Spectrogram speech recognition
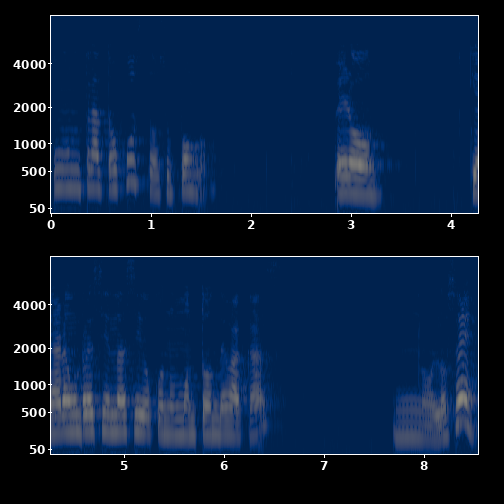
Un trato justo, supongo. Pero, ¿qué hará un recién nacido con un montón de vacas? No lo sé.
